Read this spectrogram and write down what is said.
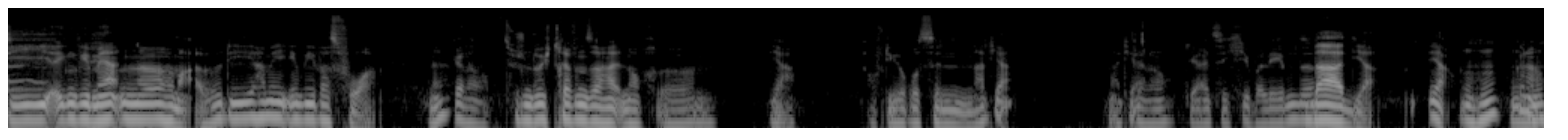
die irgendwie merken, äh, hör mal, äh, die haben hier irgendwie was vor. Genau. Zwischendurch treffen sie halt noch, ähm, ja, auf die Russin Nadja. Nadja? Genau. Die einzig Überlebende. Nadja. Ja, Mhm, mhm, Genau.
